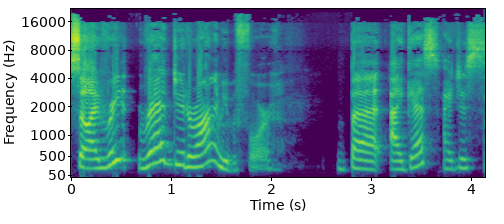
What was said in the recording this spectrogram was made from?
So I re- read Deuteronomy before, but I guess I just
